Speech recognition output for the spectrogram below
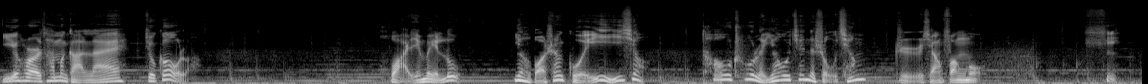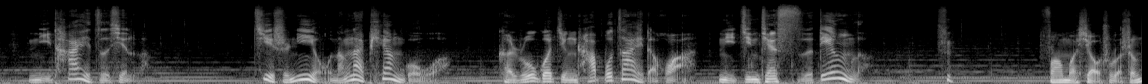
一会儿他们赶来就够了。话音未落，药宝山诡异一笑，掏出了腰间的手枪，指向方墨。哼，你太自信了。即使你有能耐骗过我，可如果警察不在的话，你今天死定了。哼！方墨笑出了声，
